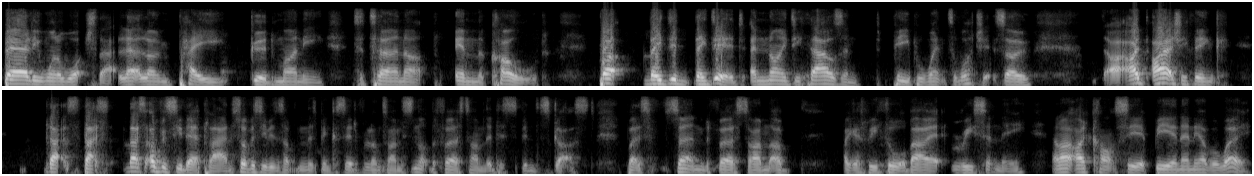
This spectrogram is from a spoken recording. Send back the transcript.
barely want to watch that let alone pay good money to turn up in the cold but they did they did and 90,000 people went to watch it so I, I actually think that's that's that's obviously their plan. It's obviously been something that's been considered for a long time. This is not the first time that this has been discussed, but it's certainly the first time that I've, I guess we thought about it recently and I, I, can't see it being any other way.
